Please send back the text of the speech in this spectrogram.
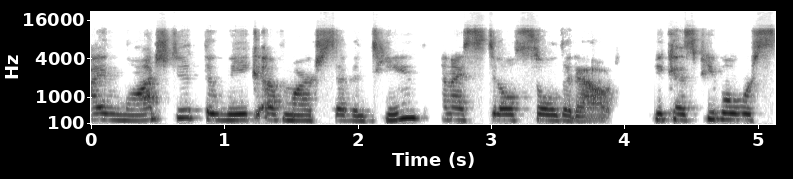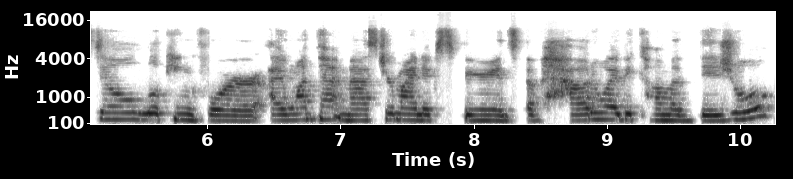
I launched it the week of March 17th and I still sold it out because people were still looking for I want that mastermind experience of how do I become a visual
